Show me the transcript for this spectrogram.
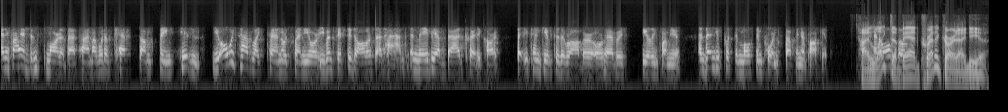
And if I had been smart at that time, I would have kept something hidden. You always have like 10 or 20 or even $50 at hand, and maybe a bad credit card that you can give to the robber or whoever is stealing from you. And then you put the most important stuff in your pocket. I like the bad credit card idea.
